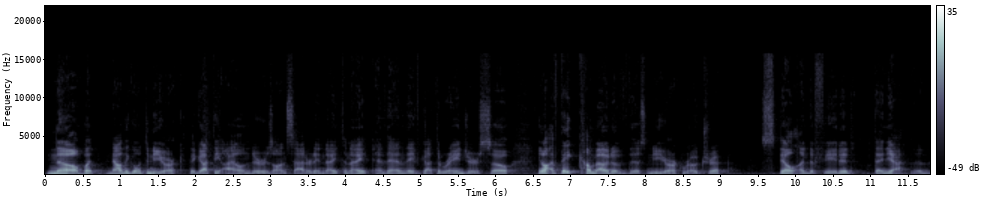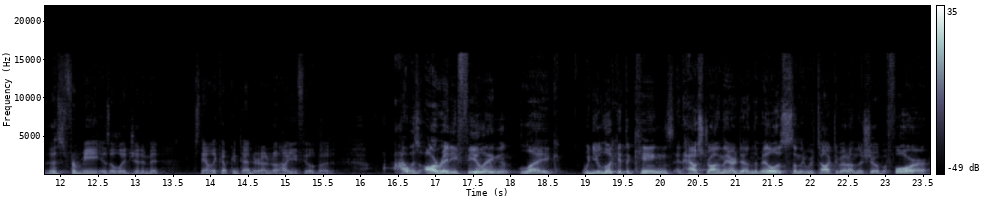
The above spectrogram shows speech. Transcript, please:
No, but now they go into New York. They got the Islanders on Saturday night tonight, and then they've got the Rangers. So, you know, if they come out of this New York road trip still undefeated, then yeah, this for me is a legitimate Stanley Cup contender. I don't know how you feel about it. I was already feeling like when you look at the Kings and how strong they are down the middle, is something we've talked about on the show before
